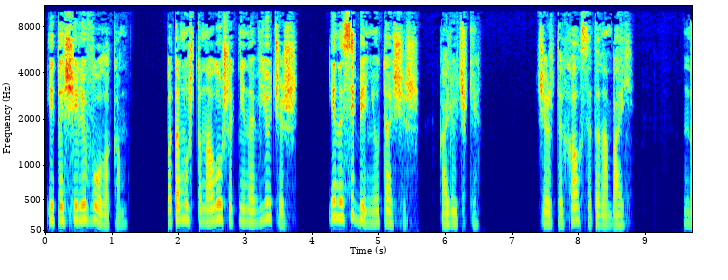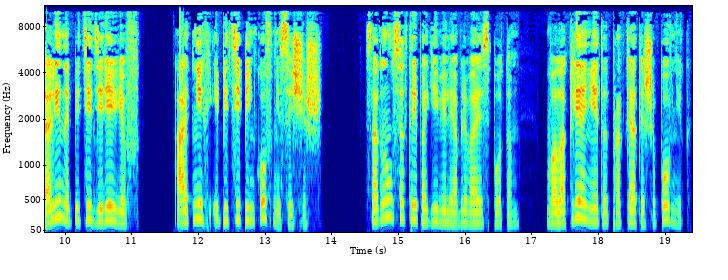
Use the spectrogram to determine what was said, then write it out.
и тащили волоком, потому что на лошадь не навьючишь и на себе не утащишь, колючки. Чертыхался Танабай. Долина пяти деревьев, а от них и пяти пеньков не сыщешь. Согнулся в три погибели, обливаясь потом. Волокли они этот проклятый шиповник.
